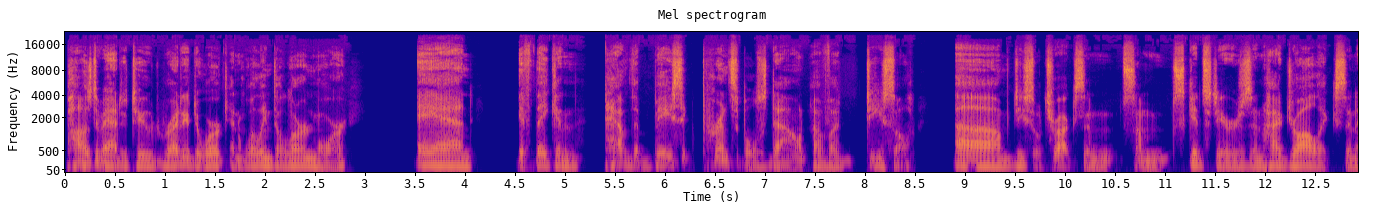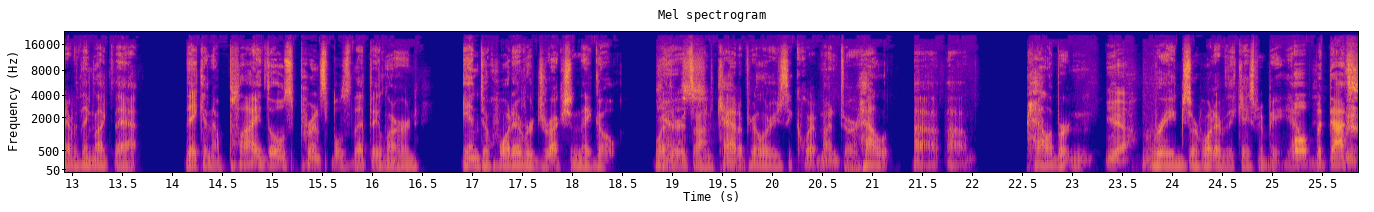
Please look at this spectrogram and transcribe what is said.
positive attitude, ready to work and willing to learn more. And if they can have the basic principles down of a diesel, um, diesel trucks and some skid steers and hydraulics and everything like that, they can apply those principles that they learned into whatever direction they go, whether it's on Caterpillar's equipment or Hal, uh, um, Halliburton Yeah. rigs or whatever the case may be. Yeah. Well, but that's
